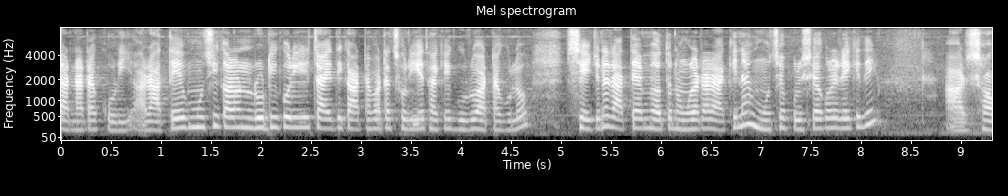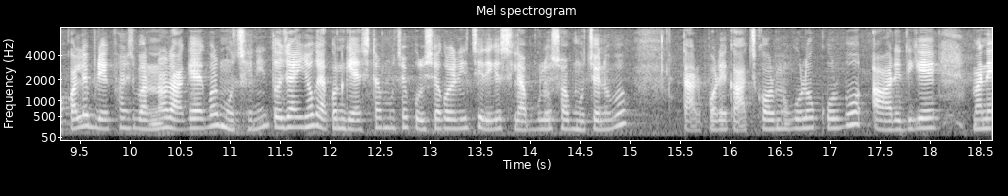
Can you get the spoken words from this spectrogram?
রান্নাটা করি। আর রাতে মুছি কারণ রুটি করি, চারিদিকে আটা ফাটা ছড়িয়ে থাকে, গুঁড়ো আটাগুলো। সেই জন্য রাতে আমি অত নোংরাটা রাখি না, মুছে পরিষ্কার করে রেখে দিই। আর সকালে ব্রেকফাস্ট বানানোর আগে একবার মুছে নিই। তো যাই হোক, এখন গ্যাসটা মুছে পরিষ্কার করে নিচ্ছি। এদিকে স্ল্যাবগুলো সব মুছে নেব। তারপরে কাজকর্মগুলো করব। আর এদিকে মানে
